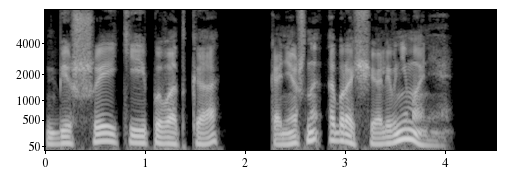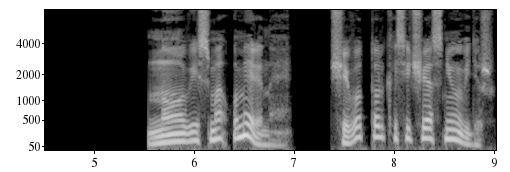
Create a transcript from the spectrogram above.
без шейки и поводка, конечно, обращали внимание. Но весьма умеренное, чего только сейчас не увидишь.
